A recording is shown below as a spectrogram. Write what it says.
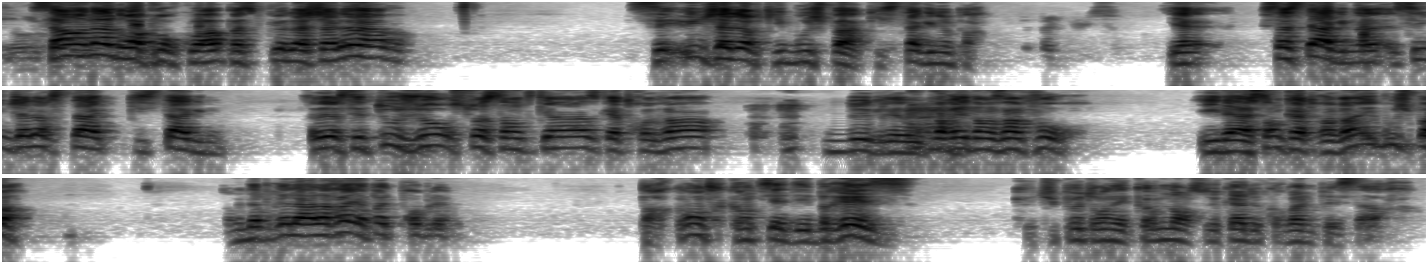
Donc, Ça, on a le droit. Pourquoi? Parce que la chaleur, c'est une chaleur qui bouge pas, qui stagne pas. Il y a de ça stagne, hein, c'est une chaleur stag- qui stagne. Ça veut dire que c'est toujours 75, 80 degrés. Ou pareil dans un four. Il est à 180, il bouge pas. Donc d'après la halakha, il n'y a pas de problème. Par contre, quand il y a des braises que tu peux tourner, comme dans ce cas de Corban Pessar,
